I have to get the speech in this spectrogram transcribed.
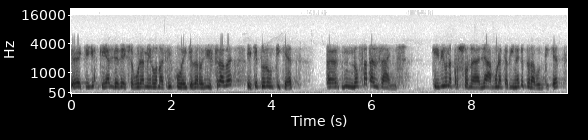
eh, que, ja, que ja llegeix segurament la matrícula i queda registrada i que et dona un tiquet. Eh, no fa tants anys que hi havia una persona allà amb una cabina que et donava un tiquet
